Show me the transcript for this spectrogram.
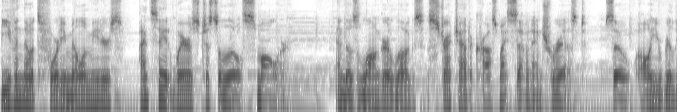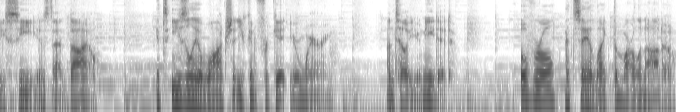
Even though it's 40 millimeters, I'd say it wears just a little smaller, and those longer lugs stretch out across my 7 inch wrist, so all you really see is that dial. It's easily a watch that you can forget you're wearing, until you need it. Overall, I'd say I like the Marlin Auto.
